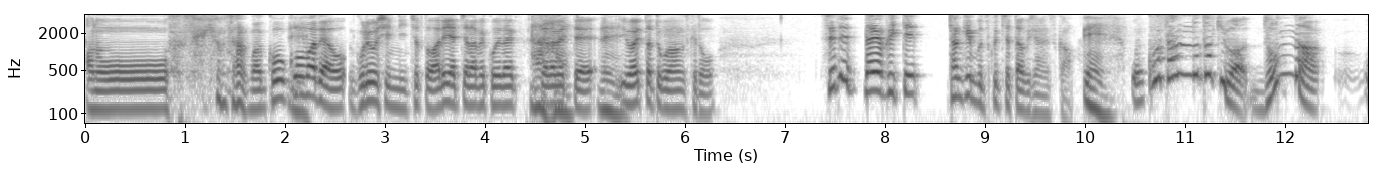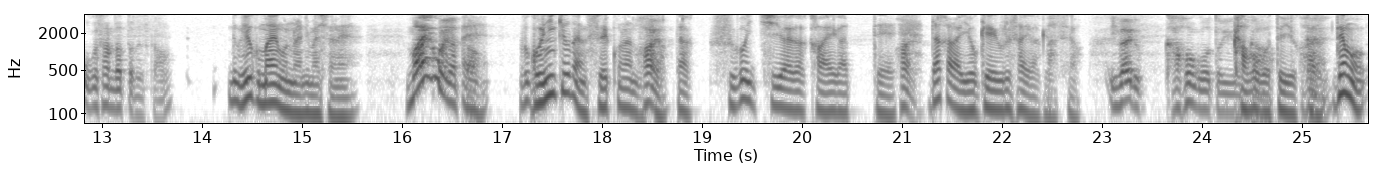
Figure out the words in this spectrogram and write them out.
あのー、関野さんは高校まではご両親にちょっとあれやっちゃダメこれやっちゃダメって言われたってことなんですけど、それで大学行って探検部作っちゃったわけじゃないですか。ええ。お子さんの時はどんなお子さんだったんですか？でもよく迷子になりましたね、迷子になった、え5人兄弟の末っ子なんですよ、はい。だからすごい父親が可愛がって、はい。だから余計うるさいわけですよ。いわゆる過保護というか。過保護というか、はい。でも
